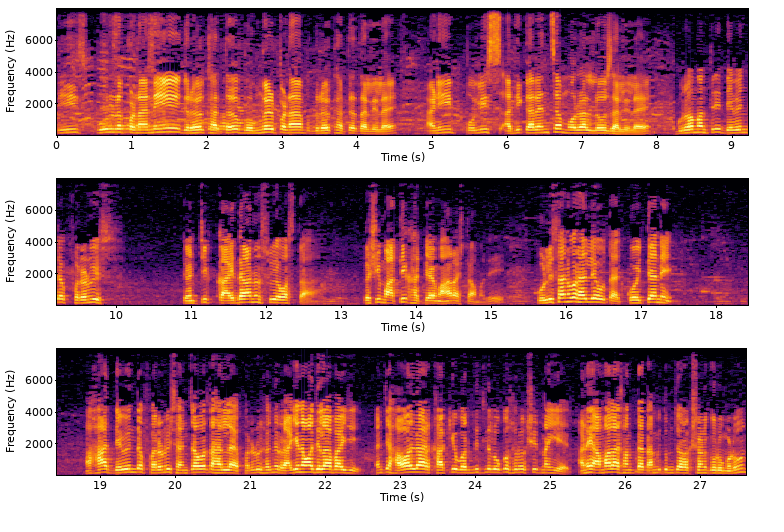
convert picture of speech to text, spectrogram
ती पूर्णपणाने ग्रह खातं भोंगळपणा ग्रह खात्यात आलेला आहे. आणि पोलीस अधिकाऱ्यांचा मोराल लो झालेला आहे. गृहमंत्री देवेंद्र फडणवीस त्यांची कायदा आणि सुव्यवस्था कशी माती खाते आहे महाराष्ट्रामध्ये? पोलिसांवर हल्ले होत आहेत. कोयत्याने हा देवेंद्र फडणवीस यांच्यावरचा हल्ला आहे. फडणवीसांनी राजीनामा दिला पाहिजे. त्यांचे हवालदार खाकी वर्दीतले लोक सुरक्षित नाही आहेत. आणि आम्हाला सांगतात आम्ही तुमचं रक्षण करू म्हणून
